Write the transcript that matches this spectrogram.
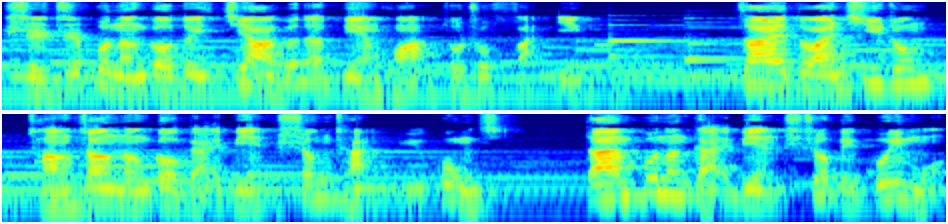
使之不能够对价格的变化做出反应。在短期中，厂商能够改变生产与供给。但不能改变设备规模，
